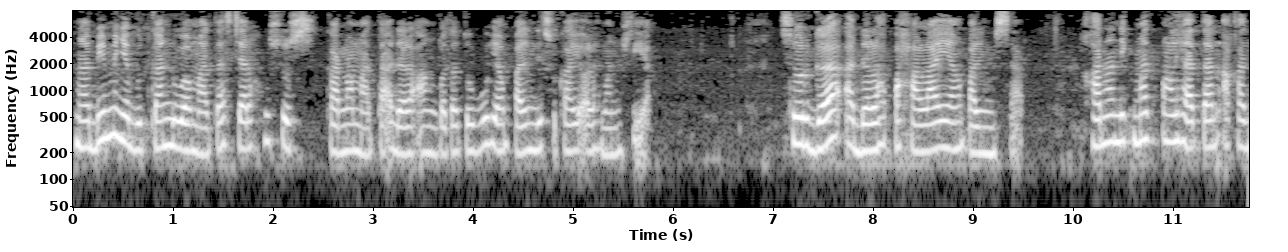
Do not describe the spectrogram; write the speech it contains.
Nabi menyebutkan dua mata secara khusus karena mata adalah anggota tubuh yang paling disukai oleh manusia. Surga adalah pahala yang paling besar. Karena nikmat penglihatan akan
